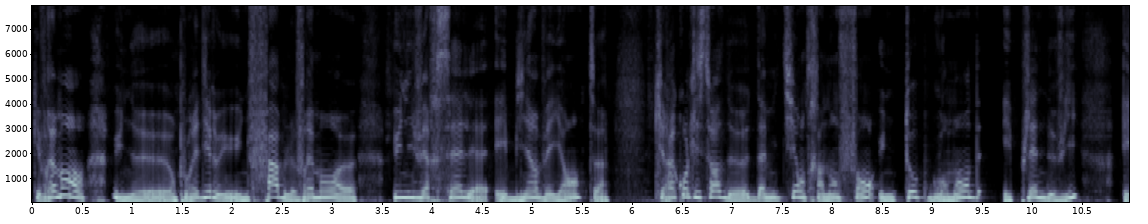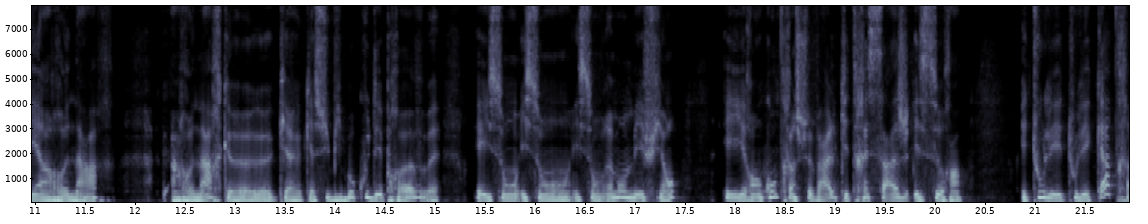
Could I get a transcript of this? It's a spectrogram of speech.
qui est vraiment une, on pourrait dire une fable vraiment euh, universelle et bienveillante, qui raconte l'histoire d'amitié entre un enfant, une taupe gourmande et pleine de vie, et un renard. Un renard qui, a, qui, a, subi beaucoup d'épreuves et ils sont ils sont ils sont vraiment méfiants et il rencontre un cheval qui est très sage et serein. Et tous les, tous les quatre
